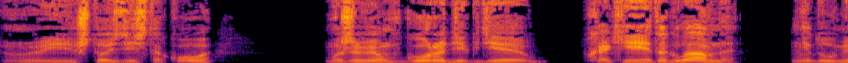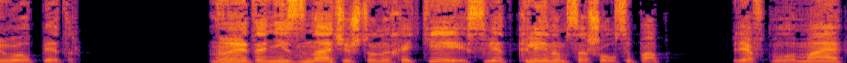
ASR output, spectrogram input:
Ну и что здесь такого? Мы живем в городе, где хоккей — это главное, — недоумевал Петр. Но это не значит, что на хоккее свет клином сошелся, пап, — рявкнула Майя,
